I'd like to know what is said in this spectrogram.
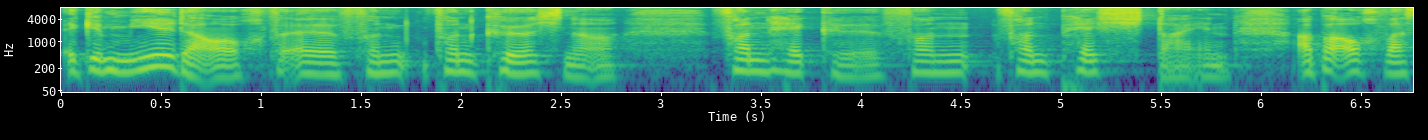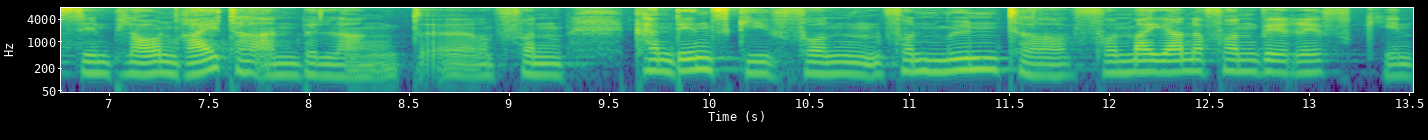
Gemälde auch äh, von, von Kirchner von Heckel, von, von Pechstein, aber auch was den Blauen Reiter anbelangt, äh, von Kandinsky, von, von Münter, von Marianne von Werewkin,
